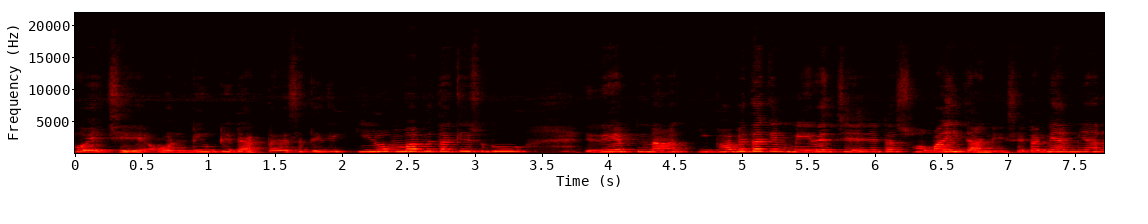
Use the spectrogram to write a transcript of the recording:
হয়েছে অন ডিউটি ডাক্তারের সাথে যে কীরমভাবে তাকে শুধু রেপ না, কীভাবে তাকে মেরেছে, সেটা সবাই জানে। সেটা নিয়ে আমি আর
